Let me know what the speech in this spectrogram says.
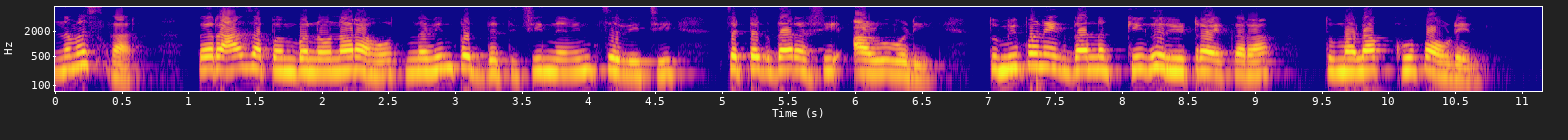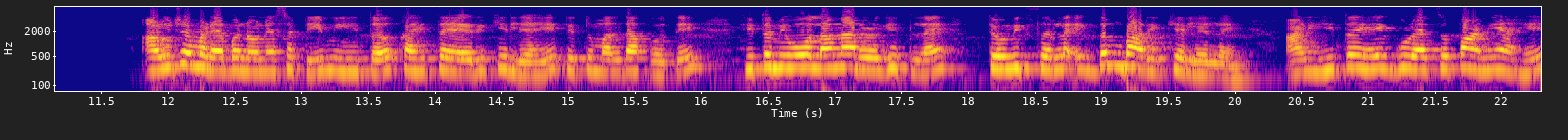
नमस्कार. तर आज आपण बनवणार आहोत नवीन पद्धतीची नवीन चवीची चटकदार अशी आळूवडी तुम्ही पण एकदा नक्की घरी ट्राय करा. तुम्हाला खूप आवडेल. आळूच्या वड्या बनवण्यासाठी मी इथं काही तयारी केली आहे. ते तुम्हाला दाखवते. इथं मी ओला नारळ घेतला आहे तो मिक्सरला एकदम बारीक केलेला आहे. आणि इथं हे गुळाचं पाणी आहे.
